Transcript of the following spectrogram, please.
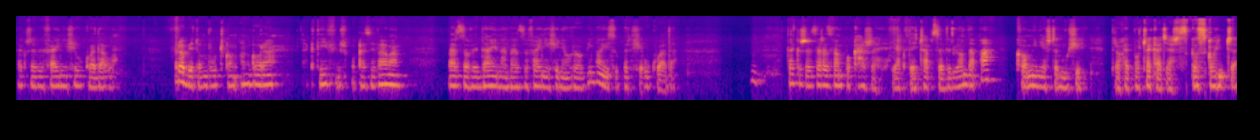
tak żeby fajnie się układało. Robię tą włóczką Angora Active, już pokazywałam. Bardzo wydajna, bardzo fajnie się nią robi, no i super się układa. Także zaraz Wam pokażę, jak w tej czapce wygląda. A komin jeszcze musi trochę poczekać, aż go skończę.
